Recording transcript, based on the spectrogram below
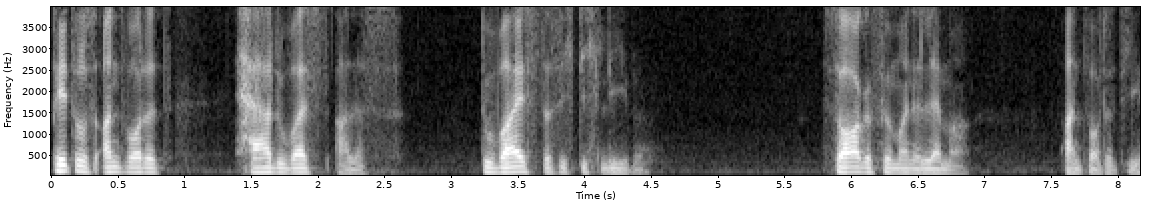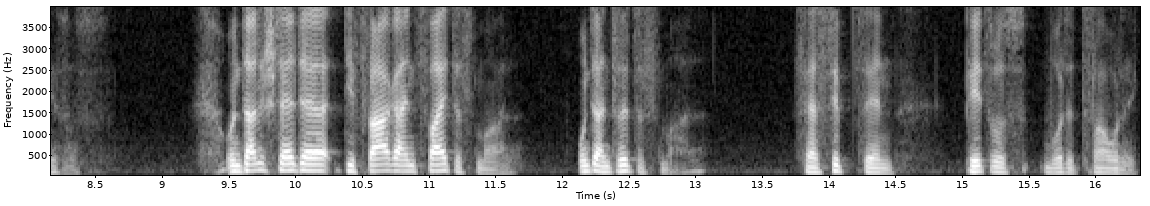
Petrus antwortet, Herr, du weißt alles. Du weißt, dass ich dich liebe. Sorge für meine Lämmer, antwortet Jesus. Und dann stellt er die Frage ein zweites Mal und ein drittes Mal. Vers 17, Petrus wurde traurig.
